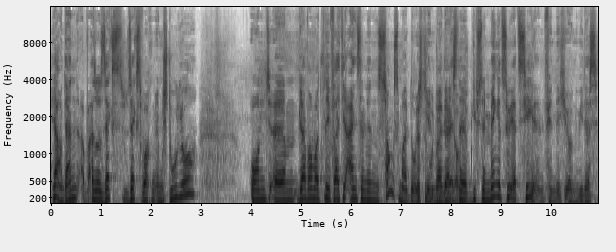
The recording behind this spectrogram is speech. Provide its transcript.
Ja, und dann, also sechs, sechs Wochen im Studio. Und ähm, ja, wollen wir vielleicht die einzelnen Songs mal durchgehen, weil da ist eine, gibt's eine Menge zu erzählen, finde ich irgendwie. Das,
